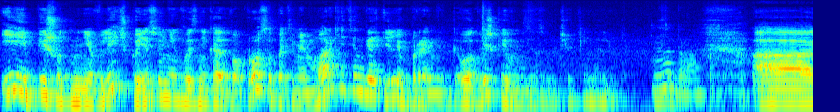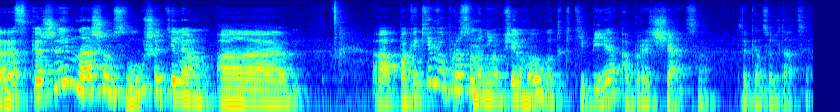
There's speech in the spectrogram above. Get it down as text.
и пишут мне в личку, если у них возникают вопросы по теме маркетинга или брендинга. Вот, видишь, какие у меня замечательные люди. Ну да. А, расскажи нашим слушателям, а, а, по каким вопросам они вообще могут к тебе обращаться за консультацией?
